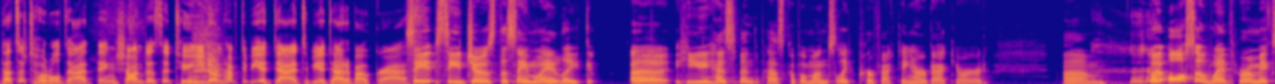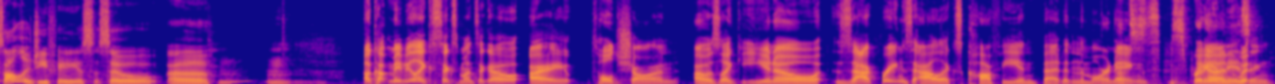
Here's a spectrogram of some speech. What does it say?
That's a total dad thing. Sean does it too. You don't have to be a dad to be a dad about grass. see see Joe's the same way. Like, uh, he has spent the past couple months like perfecting our backyard. Um, but also went through a mixology phase. So, uh, a couple, maybe like six months ago, I told Sean, I was like, you know, Zach brings Alex coffee in bed in the mornings. It's pretty And wi- amazing.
